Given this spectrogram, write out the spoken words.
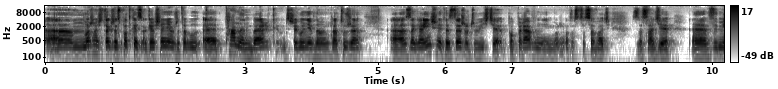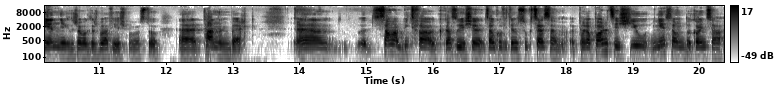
E, można się także spotkać z określeniem, że to był e, Tannenberg, szczególnie w nomenklaturze zagranicznej. To jest też oczywiście poprawny i można to stosować w zasadzie wymiennie, gdyż obok też była wieś po prostu Tannenberg. E, sama bitwa okazuje się całkowitym sukcesem. Proporcje sił nie są do końca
